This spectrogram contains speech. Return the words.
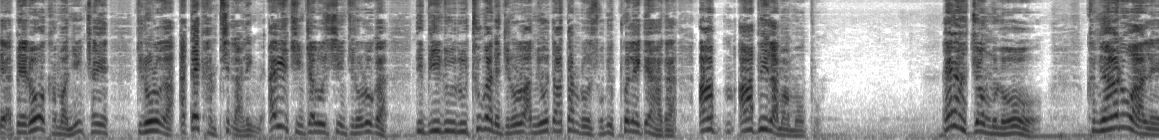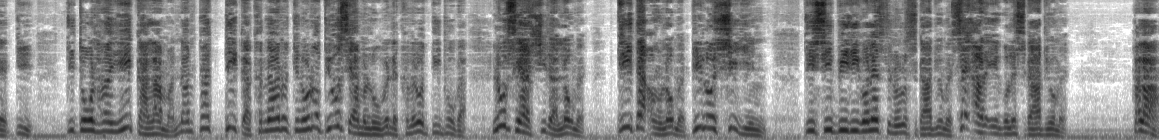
လည်းအပေတော့အခါမှငင်းချဲကျွန်တော်တို့ကအတက်ခံဖြစ်လာလိမ့်မယ်အဲ့ဒီအချိန်ကြလို့ရှိရင်ကျွန်တော်တို့ကဒီပြည်သူလူထုကလည်းကျွန်တော်တို့အမျိုးသားတပ်မတော်ဆိုပြီးဖွဲ့လိုက်တဲ့ဟာကအားအားပေးလာမှာမဟုတ်ဘူးအဲ့ဒါကြောင့်မလို့ခမားတို့ကလည်းဒီဒီတော်လှန်ရေးကာလမှာနံပါတ်1ကခမားတို့ကျွန်တော်တို့ပြောစရာမလိုပဲနဲ့ခမားတို့တီးဖို့ကလို့ဆရာရှိတာလုပ်မယ်ပြီးတတ်အောင်လုပ်မယ်ပြီးလို့ရှိရင်ဒီ CPD ကိုလည်းကျွန်တော်တို့စကားပြောမယ် SRA ကိုလည်းစကားပြောမယ် ဟာလား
